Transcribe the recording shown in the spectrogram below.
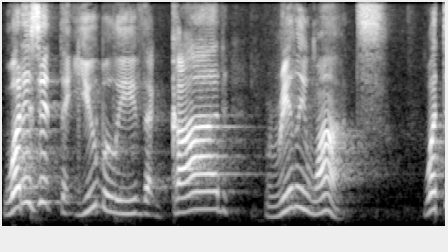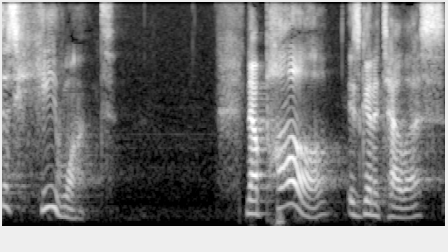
What is it that you believe that God really wants? What does he want? Now, Paul is going to tell us,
